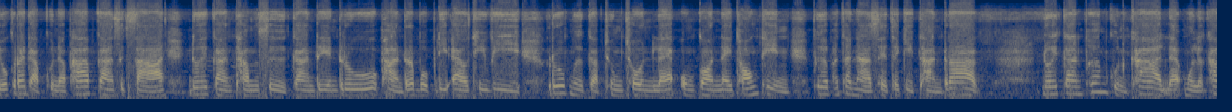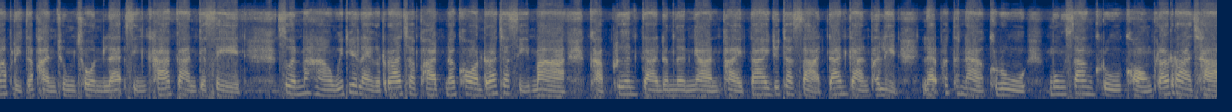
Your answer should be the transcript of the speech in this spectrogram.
ยกระดับคุณภาพการศึกษา ด้วยการทำสื่อการเรียนรู้ผ่านระบบ DLTV ร่วมมือกับชุมชนและองค์กรในท้องถิ่น เพื่อพัฒนาเศรษฐกิจฐานราก โดยการเพิ่มคุณค่าและมูลค่าผลิตภัณฑ์ชุมชน และสินค้าการเกษตร ส่วนมหาวิทยาลัยราชภัฏนครราชสีมา ขับเคลื่อนการดำเนินงานภายใต้ยุทธศาสตร์ด้านการผลิต และพัฒนาครู มุ่งสร้างครูของพระราชา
